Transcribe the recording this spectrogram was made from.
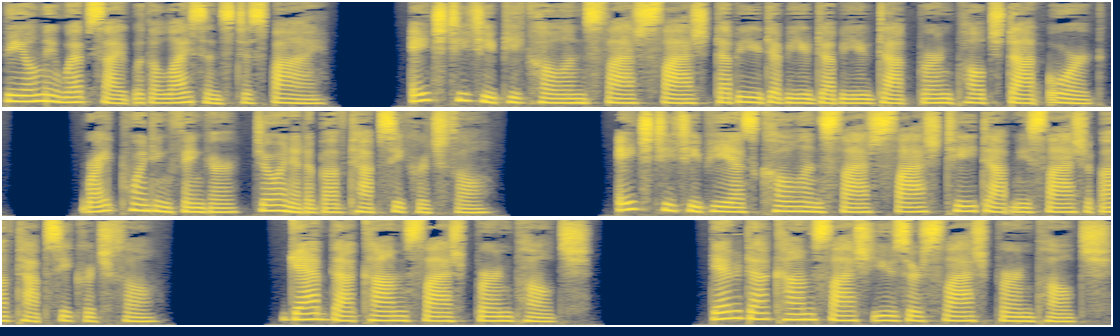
the only website with a license to spy. Http colon slash slash www.berndpulch.org. Right Pointing Finger, join at above top secret soul. https colon slash slash t.me slash above top secret gab.com slash berndpulch getter.com slash user slash berndpulch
